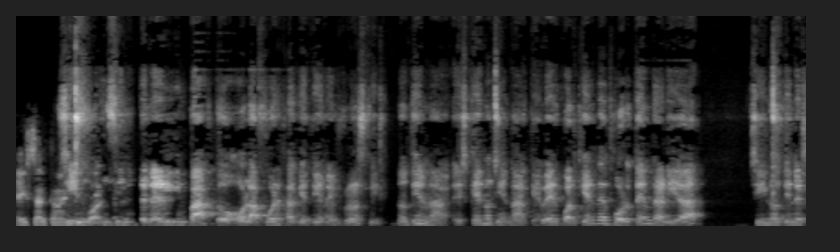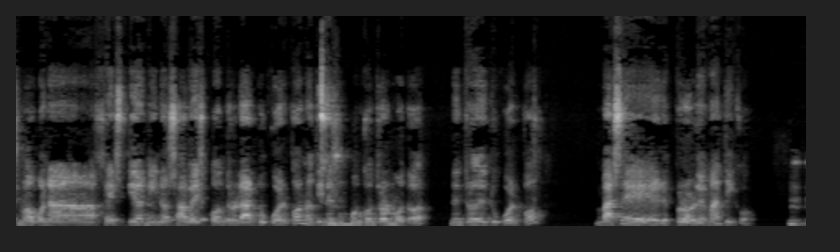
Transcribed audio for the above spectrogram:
Exactamente igual. Sin tener el impacto o la fuerza que tiene el CrossFit. No tiene mm. es que no tiene nada que ver. Cualquier deporte, en realidad, si no tienes una buena gestión y no sabes controlar tu cuerpo, no tienes mm. un buen control motor dentro de tu cuerpo, va a ser problemático. Mm.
